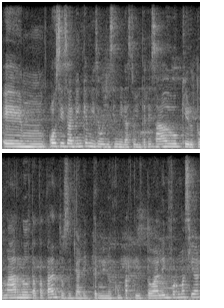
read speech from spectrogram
Em, o si es alguien que me dice, oye, si mira, estoy interesado, quiero tomarlo, ta, ta, ta, entonces ya le termino de compartir toda la información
